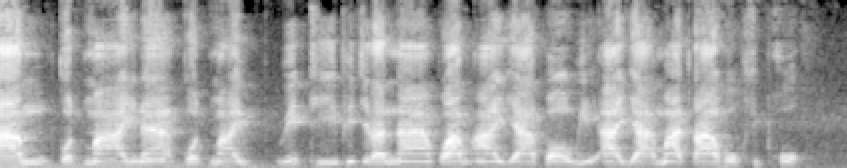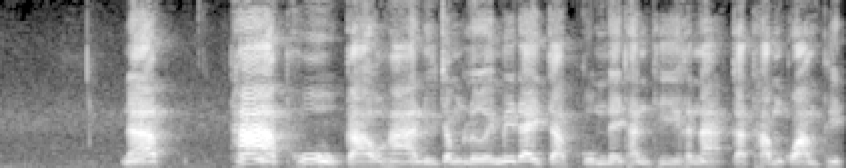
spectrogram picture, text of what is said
ตามกฎหมายนะกฎหมายวิธีพิจารณาความอาญาปวิอาญามาตรา 66 นะถ้าผู้กล่าวหาหรือจำเลยไม่ได้จับกลุ่มในทันทีขณะกระทำความผิด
